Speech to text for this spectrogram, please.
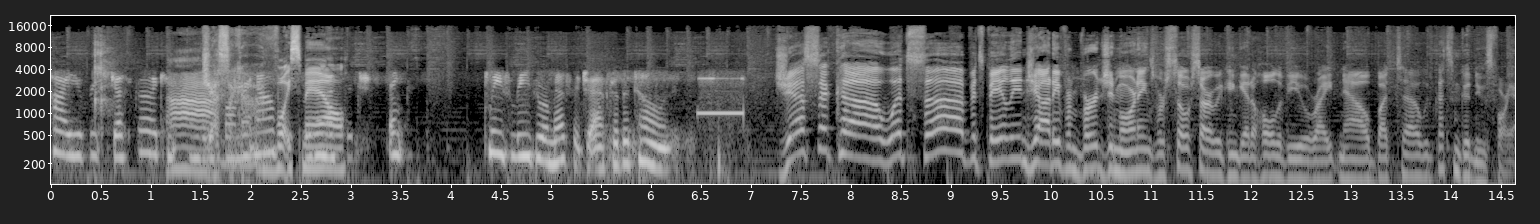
Hi, you've reached Jessica. I can't Ah, find your phone Jessica. right now. Voicemail. Leave. Thanks. Please leave your message after the tone. Jessica, what's up? It's Bailey and Johnny from Virgin Mornings. We're so sorry we can get a hold of you right now, but uh, we've got some good news for you.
